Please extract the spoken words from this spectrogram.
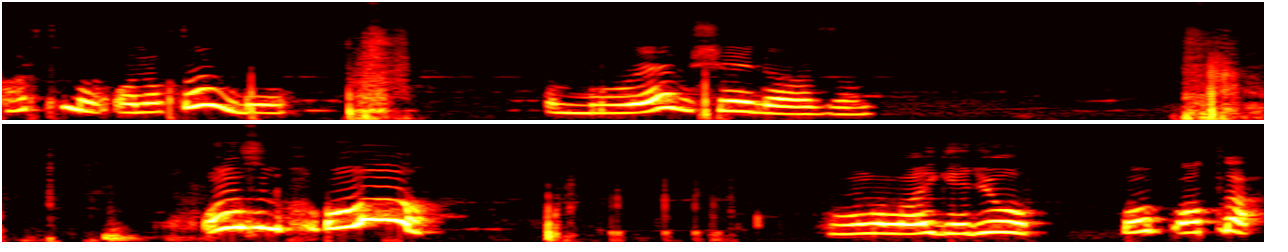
Kart mı? Anahtar mı bu? Buraya bir şey lazım. Anasını. Aa, Vallahi geliyor. Hop atla.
